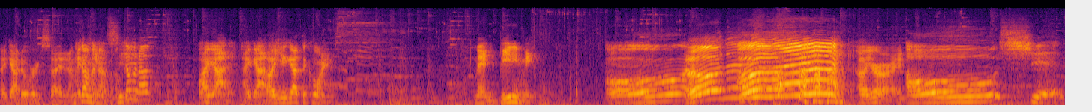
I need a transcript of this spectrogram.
I got overexcited. I'm I coming up. I'm coming up. Oh, I got it. I got oh, it. Oh, you got the coin. Man, you're beating me. Oh. Oh, no. Oh. oh, you're all right. Oh shit.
